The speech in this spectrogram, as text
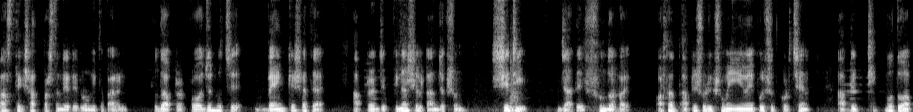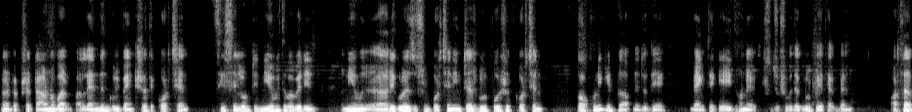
পাঁচ থেকে সাত পার্সেন্ট রেটে লোন নিতে পারেন। শুধু আপনার প্রয়োজন হচ্ছে ব্যাংকের সাথে আপনার যে ফিনান্সিয়াল ট্রানজাকশন সেটি যাতে সুন্দর হয়। অর্থাৎ আপনি সঠিক সময়ে ইএমআই পরিশোধ করছেন, আপনি ঠিকমতো আপনার ব্যবসার টার্নওভার বা লেনদেনগুলো ব্যাংকের সাথে করছেন, সিসি লোনটি নিয়মিতভাবে নিয়ম আ রেগুলারাইজেশন করছেন, ইন্টারেস্টগুলো পরিশোধ করছেন, তখনই কিন্তু আপনি যদি ব্যাংক থেকে এই ধরনের সুযোগ সুবিধাগুলো পেয়ে থাকবেন। অর্থাৎ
